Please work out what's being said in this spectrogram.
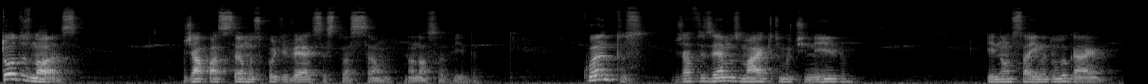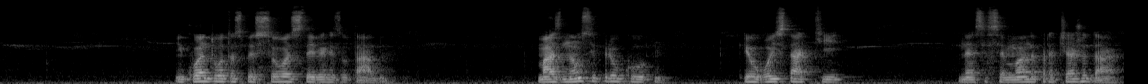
Todos nós já passamos por diversas situações na nossa vida. Quantos já fizemos marketing multinível e não saímos do lugar, enquanto outras pessoas teve resultado? Mas não se preocupe, eu vou estar aqui nessa semana para te ajudar.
